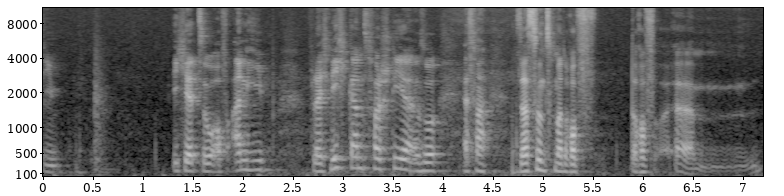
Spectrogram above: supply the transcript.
die ich jetzt so auf Anhieb vielleicht nicht ganz verstehe. Also erstmal, lass uns mal drauf, drauf, ähm,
